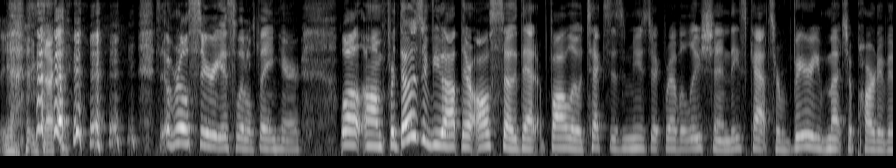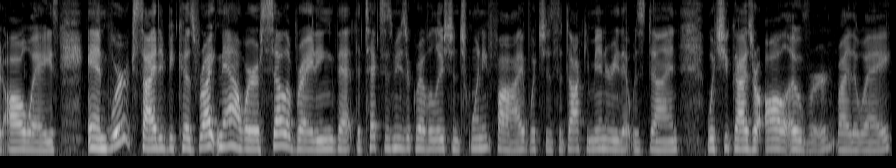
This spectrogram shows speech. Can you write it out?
Yeah. Exactly. A real serious little thing here. Well, um, for those of you out there also that follow Texas Music Revolution, these cats are very much a part of it always. And we're excited because right now we're celebrating that the Texas Music Revolution 25, which is the documentary that was done, which you guys are all over, by the way,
